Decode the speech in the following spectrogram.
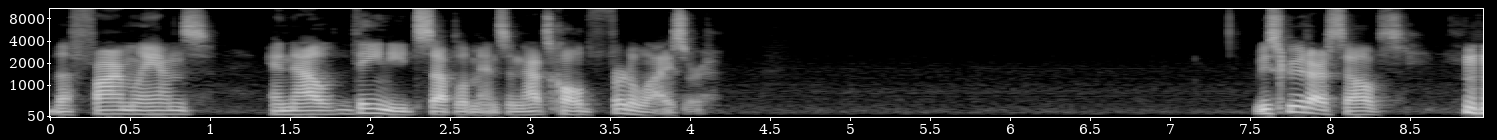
the farmlands, and now they need supplements, and that's called fertilizer. We screwed ourselves.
